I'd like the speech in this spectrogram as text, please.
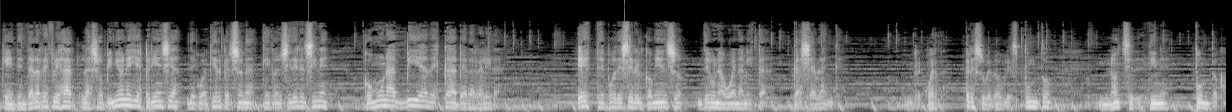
que intentará reflejar las opiniones y experiencias de cualquier persona que considere el cine como una vía de escape a la realidad. Este puede ser el comienzo de una buena amistad. Casablanca. Recuerda www.nochedecine.com.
